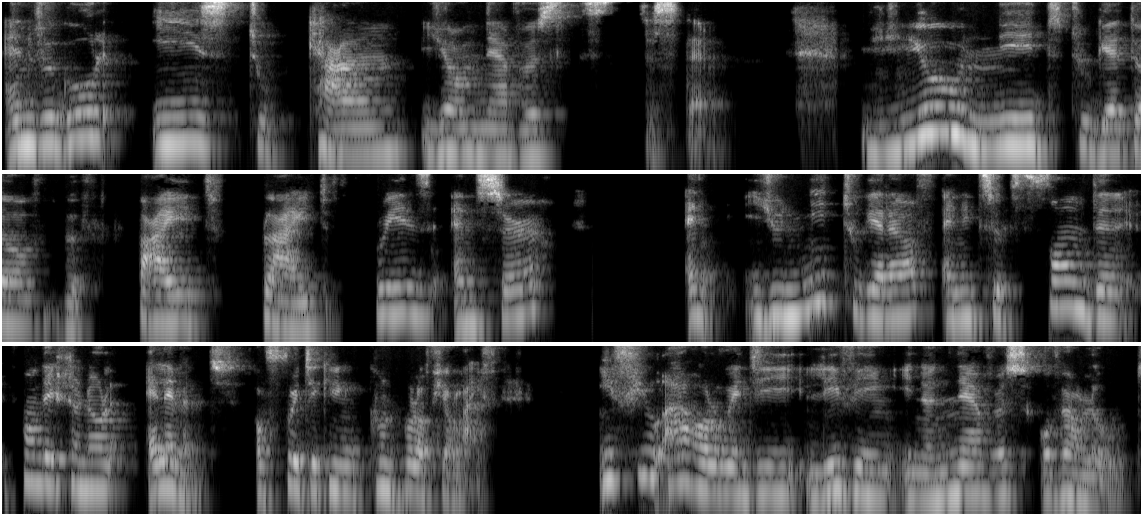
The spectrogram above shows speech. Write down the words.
And the goal is to calm your nervous system. You need to get off the fight, flight, freeze answer. And you need to get off, and it's a foundational element of retaking control of your life. If you are already living in a nervous overload,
